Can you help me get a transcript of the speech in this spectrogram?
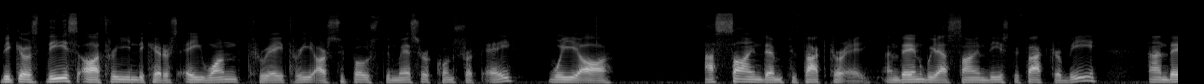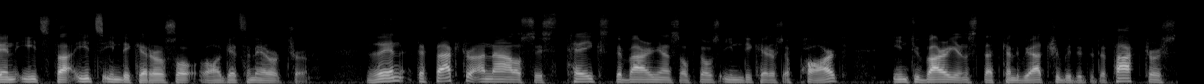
because these are three indicators A1 through A3 are supposed to measure construct A, we uh, assign them to factor A and then we assign these to factor B and then each, each indicator also uh, gets an error term. Then the factor analysis takes the variance of those indicators apart into variance that can be attributed to the factors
